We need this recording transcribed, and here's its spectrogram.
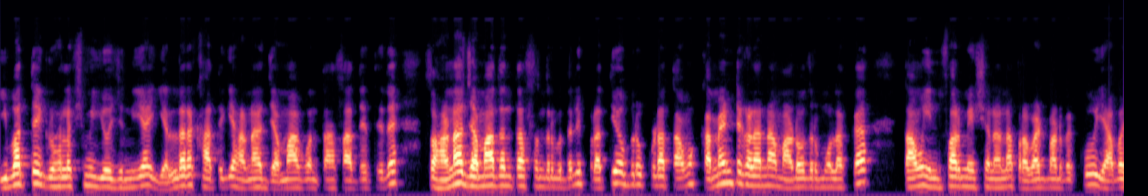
ಇವತ್ತೇ ಗೃಹಲಕ್ಷ್ಮಿ ಯೋಜನೆಯ ಎಲ್ಲರ ಖಾತೆಗೆ ಹಣ ಜಮಾ ಆಗುವಂತಹ ಸಾಧ್ಯತೆ ಇದೆ. ಸೊ ಹಣ ಜಮಾ ಆದಂತಹ ಸಂದರ್ಭದಲ್ಲಿ ಪ್ರತಿಯೊಬ್ಬರು ಕೂಡ ತಾವು ಕಮೆಂಟ್ ಗಳನ್ನ ಮಾಡೋದ್ರ ಮೂಲಕ ತಾವು ಇನ್ಫಾರ್ಮೇಶನ್ ಅನ್ನ ಪ್ರೊವೈಡ್ ಮಾಡಬೇಕು. ಯಾವ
